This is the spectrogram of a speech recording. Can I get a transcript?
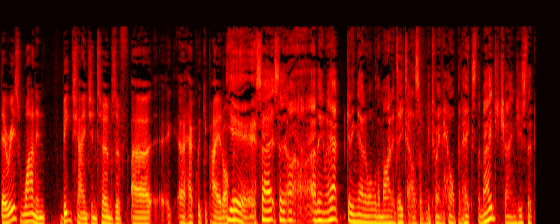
there is one in big change in terms of uh, uh, how quick you pay it off. Yeah, so so uh, I mean, without getting down to all the minor details of between help and HECS, the major change is that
